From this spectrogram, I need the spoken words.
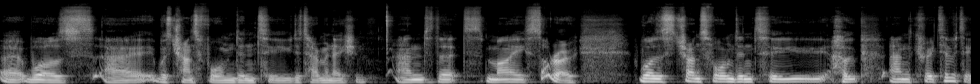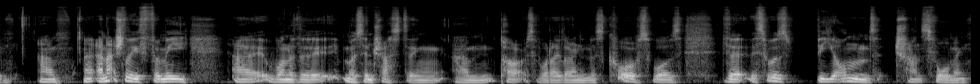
was was transformed into determination, and that my sorrow was transformed into hope and creativity. Um, and actually, for me, uh, one of the most interesting um, parts of what I learned in this course was that this was beyond transforming,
